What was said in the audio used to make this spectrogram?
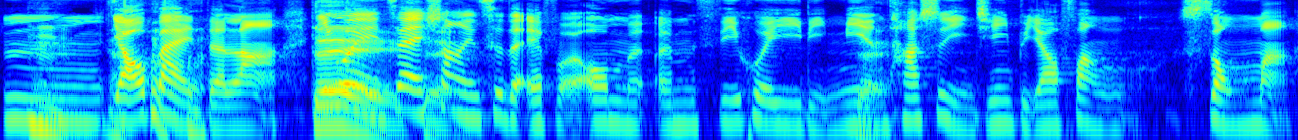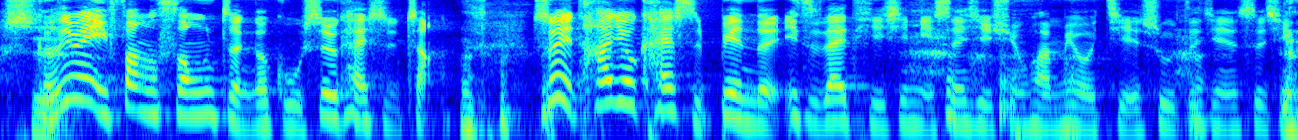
嗯，摇摆的啦，因为在上一次的 FOMC 会议里面，它是已经比较放松嘛，可是因为一放松，整个股市就开始涨，所以它又开始变得一直在提醒你升息循环没有结束这件事情。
